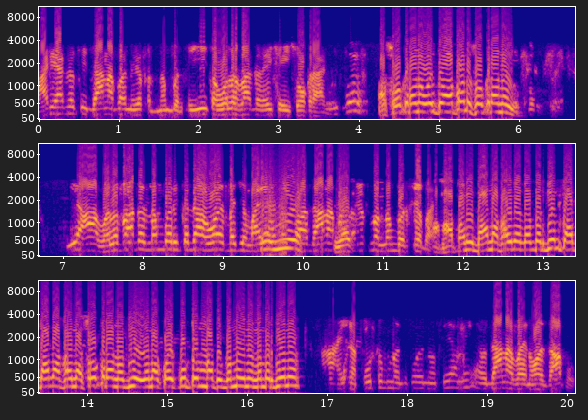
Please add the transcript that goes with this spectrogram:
મારી આગળથી દાનાભાઈ નો એક જ નંબર છે. એ તો ઓલર આગળ હશે એ છોકરા આ છોકરાનો હોય તો આપો ને છોકરાનો એ આ વલ્લભ આગળ નંબર કદાચ હોય પછી મારી આગળ તો આ દાનાભાઈ એકનો નંબર છે ભાઈ. હા પણ દાનાભાઈ નો નંબર દો ને કે આ દાનાભાઈ ના છોકરાનો દો એના કોઈ કુટુંબમાંથી ગમે એનો નંબર દો ને. હા એના છે નહીં. દાનાભાઈ નો અર્જ આપું.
